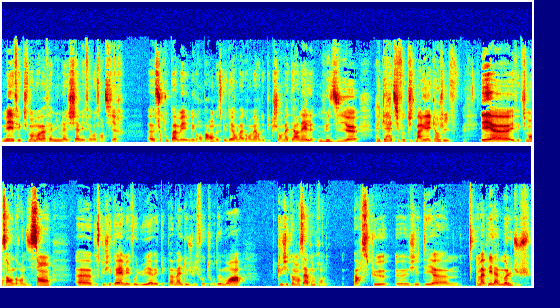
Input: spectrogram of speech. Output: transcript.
Mais effectivement, moi, ma famille me l'a jamais fait ressentir. Euh, surtout pas mes, grands-parents, parce que d'ailleurs ma grand-mère, depuis que je suis en maternelle, me dit euh, Agathe, il faut que tu te maries avec un juif. Et euh, effectivement, ça en grandissant, parce que j'ai quand même évolué avec pas mal de juifs autour de moi, que j'ai commencé à comprendre. Parce que j'étais. on m'appelait la moldue.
